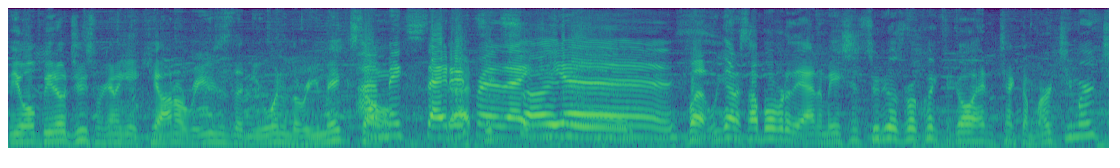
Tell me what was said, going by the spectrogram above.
the old Beetlejuice, we're gonna get Keanu Reeves as the new one in the remake. So I'm excited for that, exciting. yes. But we gotta stop over to the animation studios real quick to go ahead and check the merchy merch.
